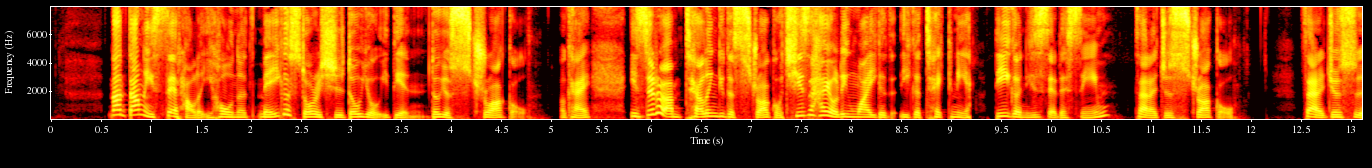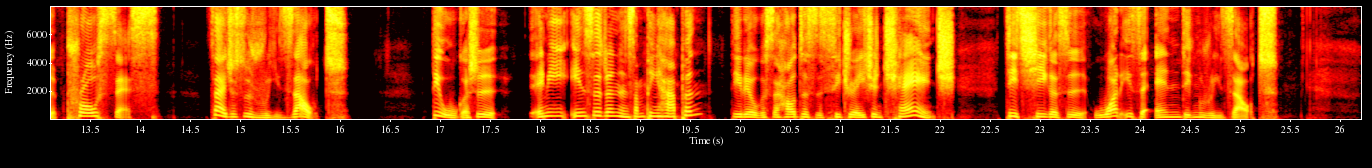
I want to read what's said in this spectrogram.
那当你 set 好了以后呢，每一个 story 其实都有一点都有 struggle。OK，instead、okay? of I'm telling you the struggle，其实还有另外一个一个 technique。第一个你是 set the theme，再来就是 struggle，再来就是 process，再来就是 result。第五个是 any incident and something happen。 第六个是 How does the situation change？第七个是 What is the ending result？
